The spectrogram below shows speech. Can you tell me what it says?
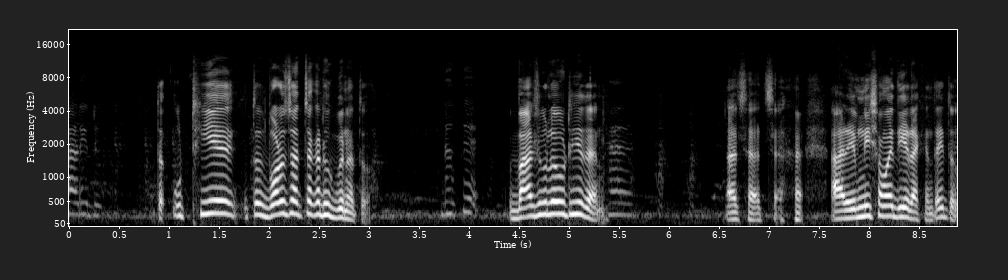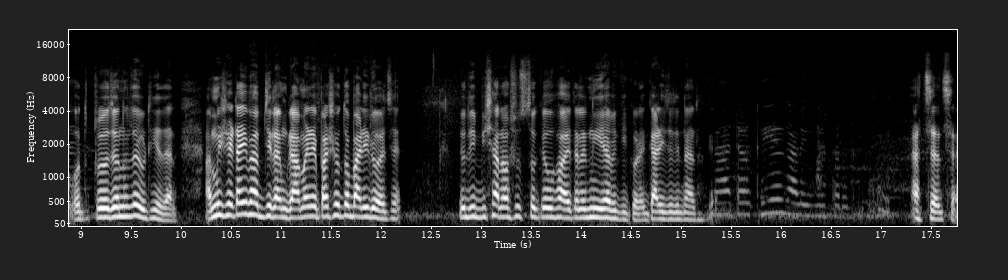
গাড়ি ঢুকে তো উঠিয়ে তো বড় চার চাকা ঢুকবে না তো? ঢুকে বাসগুলো উঠিয়ে দেন? হ্যাঁ। আচ্ছা আচ্ছা। আর এমনি সময় দিয়ে রাখেন তাই তো? প্রয়োজন হলে উঠিয়ে দেন। আমি সেটাই ভাবছিলাম গ্রামের এপাশেও তো বাড়ি রয়েছে। যদি বিশাল অসুস্থ কেউ হয় তাহলে নিয়ে যাবে কি করে? গাড়ি যদি না থাকে। আচ্ছা আচ্ছা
